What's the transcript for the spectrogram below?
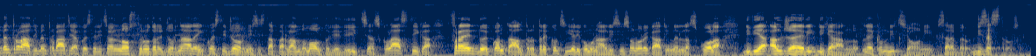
bentrovati, bentrovati a questa edizione del nostro telegiornale. In questi giorni si sta parlando molto di edilizia scolastica, freddo e quant'altro. Tre consiglieri comunali si sono recati nella scuola di via Algeri dichiarando le condizioni sarebbero disastrose.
